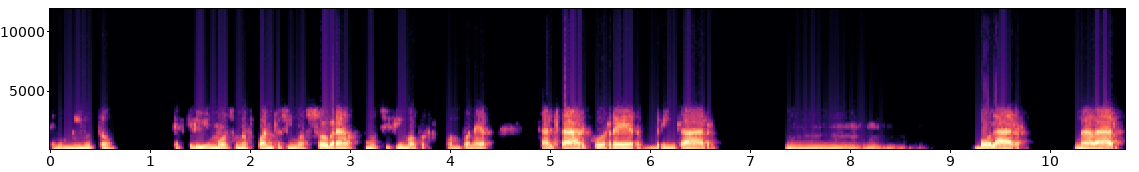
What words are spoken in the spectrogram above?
en un minuto escribimos unos cuantos y nos sobra muchísimo porque pueden poner saltar, correr, brincar, mmm, volar, nadar,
